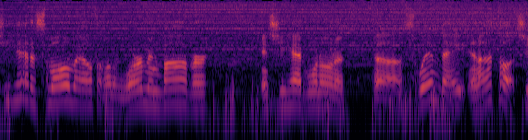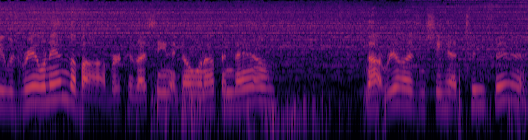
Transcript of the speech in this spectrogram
She had a smallmouth on a worm and bobber, and she had one on a uh, swim bait, and I thought she was reeling in the bobber because I seen it going up and down, not realizing she had two fish.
